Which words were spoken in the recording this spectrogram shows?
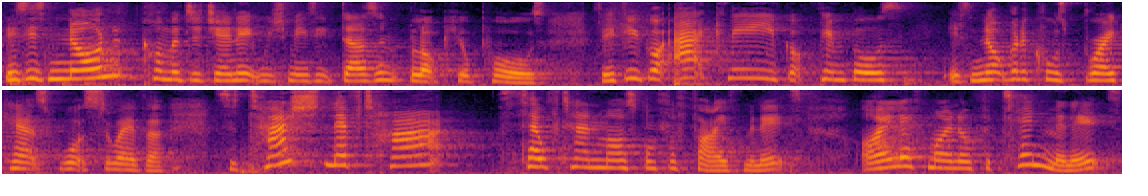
This is non-comedogenic, which means it doesn't block your pores. So if you've got acne, you've got pimples, it's not going to cause breakouts whatsoever. So Tash left her self-tan mask on for five minutes. I left mine on for 10 minutes,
